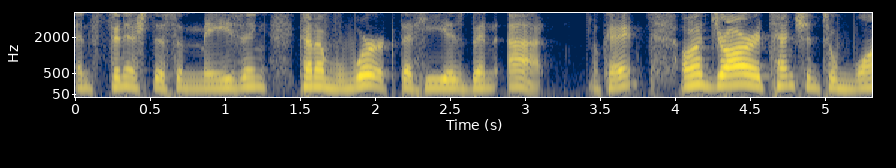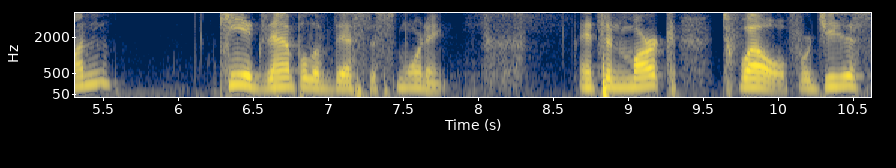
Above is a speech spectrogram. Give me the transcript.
and finish this amazing kind of work that he has been at. Okay? I want to draw our attention to one key example of this this morning. It's in Mark 12, where Jesus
